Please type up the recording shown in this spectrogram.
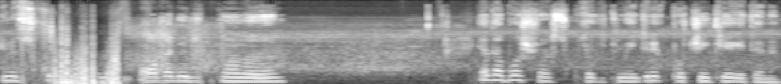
Şimdi Sukula gidelim. Orada bir lütfen alalım. Ya da boş ver Sukula gitmeyi. Direkt Pochinki'ye gidelim.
